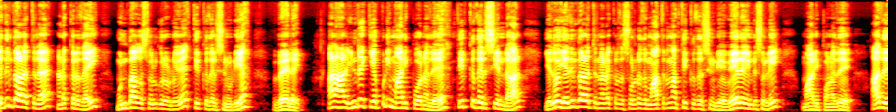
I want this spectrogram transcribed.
எதிர்காலத்தில் நடக்கிறதை முன்பாக சொல்கிறவருடைய தீர்க்கதரிசனுடைய வேலை. ஆனால் இன்றைக்கு எப்படி மாறி போனது தீர்க்கதரிசி என்றால் ஏதோ எதிர்காலத்தில் நடக்கிறத சொல்கிறது மாத்திரம்தான் தீர்க்கதரிசனுடைய வேலை என்று சொல்லி மாறிப்போனது. அது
